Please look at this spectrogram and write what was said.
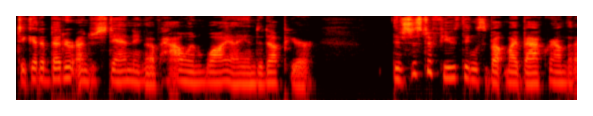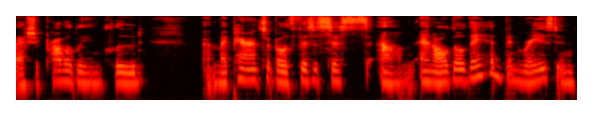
to get a better understanding of how and why I ended up here. There's just a few things about my background that I should probably include. Uh, my parents are both physicists, um, and although they had been raised in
